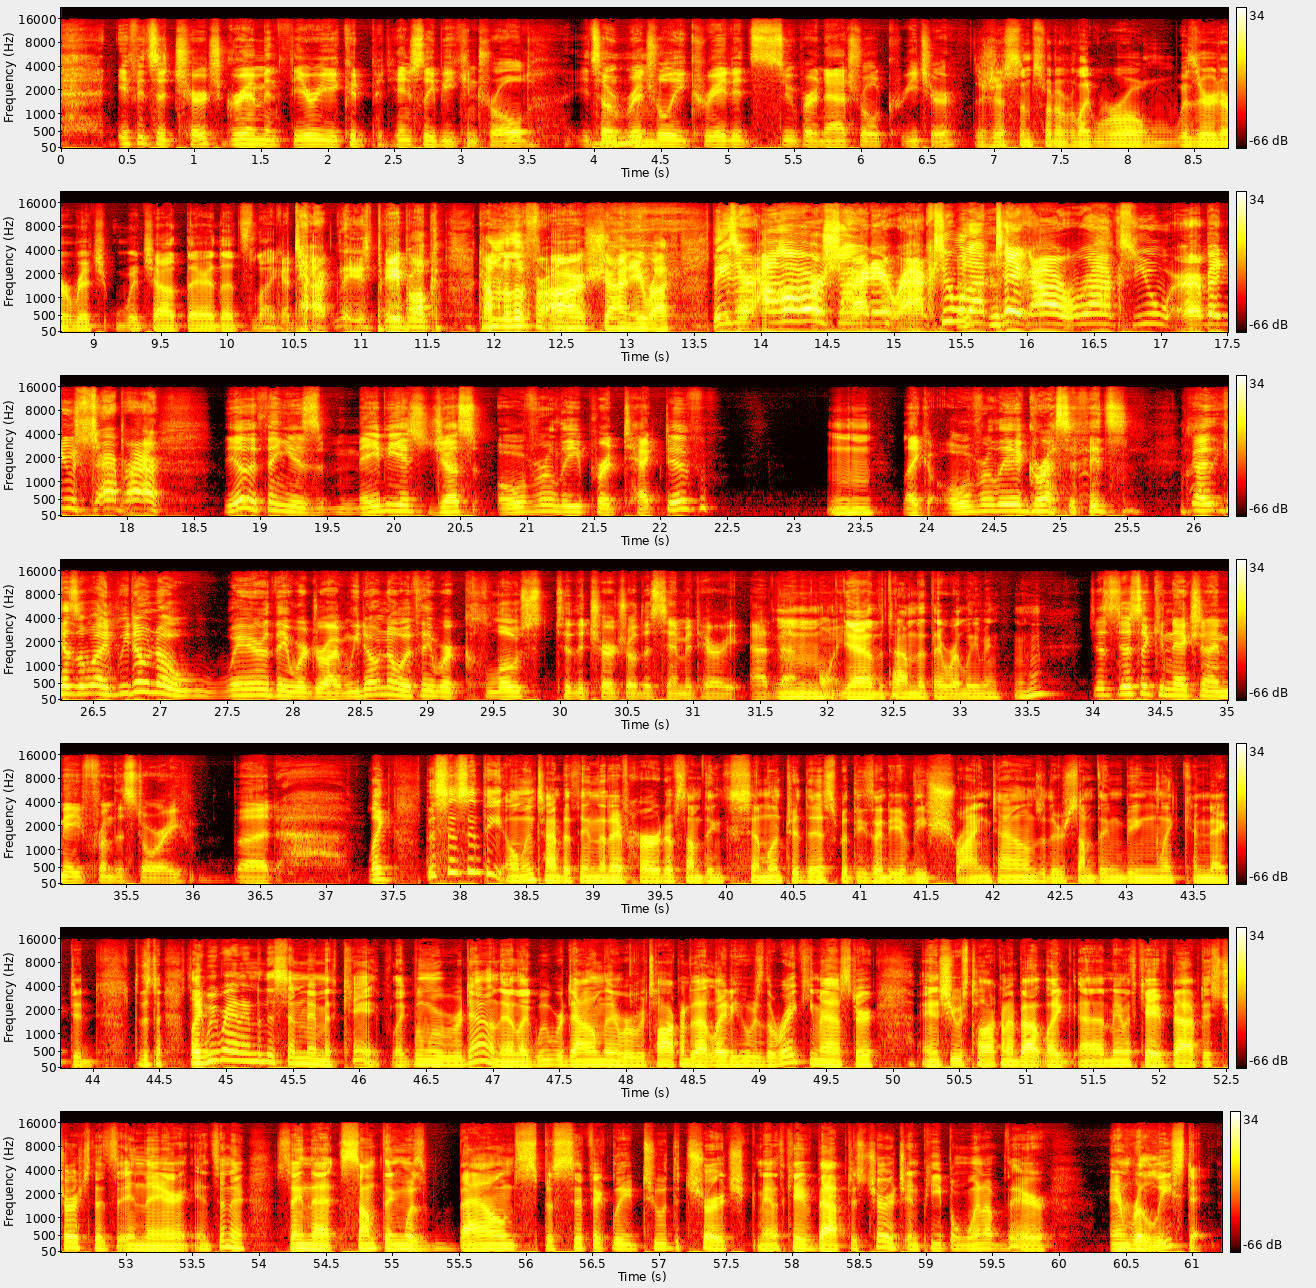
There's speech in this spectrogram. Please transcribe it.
if it's a church grim, in theory, it could potentially be controlled. It's a ritually created supernatural creature. There's just some sort of like rural wizard or rich witch out there that's like, attack these people, come to look for our shiny rock. These are our shiny rocks. You will not take our rocks, you urban usurper. The other thing is maybe it's just overly protective, Mm-hmm. like overly aggressive. It's because like, we don't know where they were driving. We don't know if they were close to the church or the cemetery at that point. Mm-hmm. Yeah, the time that they were leaving. hmm Just just a connection I made from the story, but Like this isn't the only type of thing that I've heard of something similar to this with these idea of these shrine towns or there's something being like connected to this. Like we ran into this in Mammoth Cave. Like when we were down there, like we were down there, we were talking to that lady who was the Reiki master, and she was talking about like uh, Mammoth Cave Baptist Church that's in there. It's in there saying that something was bound specifically to the church, Mammoth Cave Baptist Church, and people went up there and released it.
